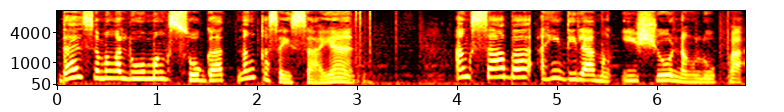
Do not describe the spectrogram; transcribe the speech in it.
dahil sa mga lumang sugat ng kasaysayan. Ang Saba ay hindi lamang isyu ng lupa.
